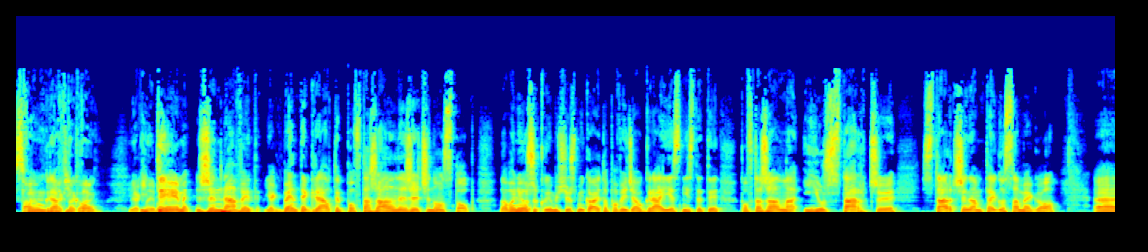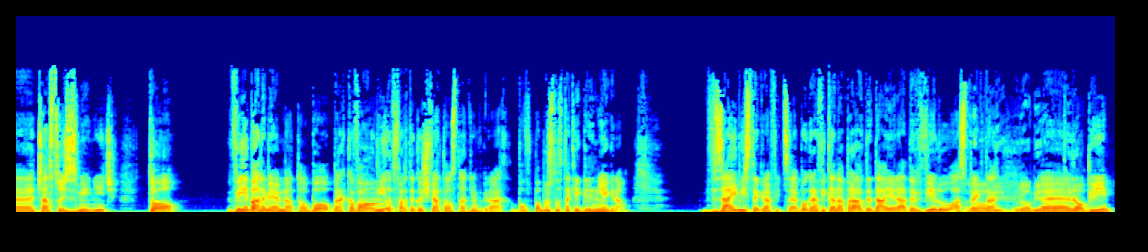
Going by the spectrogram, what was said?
swoją tak, grafiką. Tak, tak, I tym, że nawet jak będę grał te powtarzalne rzeczy non-stop, no bo nie oszukujmy się, już Mikołaj to powiedział, gra jest niestety powtarzalna i już starczy, starczy nam tego samego e, czas coś zmienić, to wyjebane miałem na to, bo brakowało mi otwartego świata ostatnio w grach, bo po prostu w takie gry nie gram. W zajebistej grafice, bo grafika naprawdę daje radę w wielu aspektach. Robi, robi E, robi.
